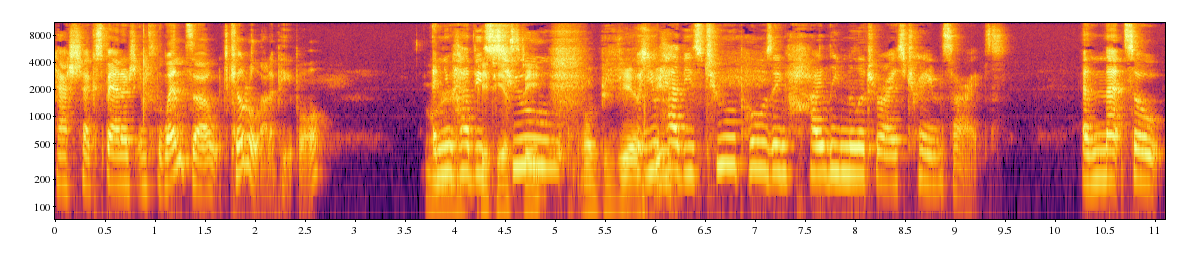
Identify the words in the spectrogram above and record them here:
Hashtag Spanish influenza, which killed a lot of people. And you had these PTSD. two but you had these two opposing, highly militarized train sides. And that, so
